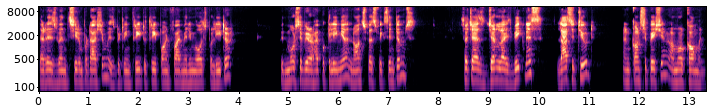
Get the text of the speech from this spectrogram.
that is, when serum potassium is between 3 to 3.5 millimoles per liter. With more severe hypokalemia, non-specific symptoms such as generalized weakness, lassitude, and constipation are more common.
